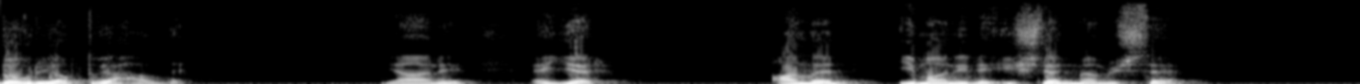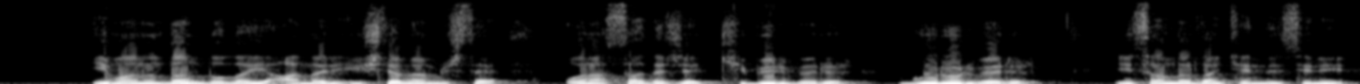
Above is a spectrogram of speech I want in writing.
Doğru yaptığı halde. Yani eğer amel iman ile işlenmemişse, imanından dolayı ameli işlememişse ona sadece kibir verir, gurur verir. İnsanlardan kendisini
